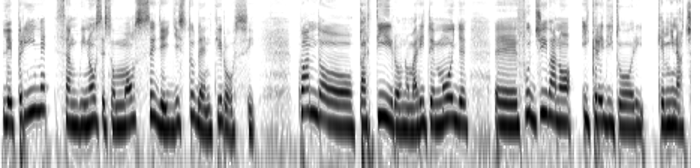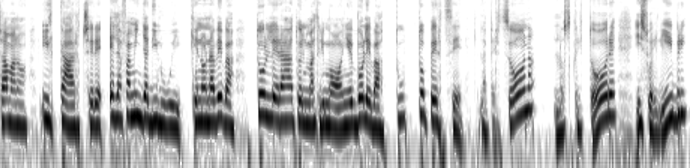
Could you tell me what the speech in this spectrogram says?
le prime sanguinose sommosse degli studenti rossi. Quando partirono marito e moglie eh, fuggivano i creditori che minacciavano il carcere e la famiglia di lui che non aveva tollerato il matrimonio e voleva tutto per sé, la persona, lo scrittore, i suoi libri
